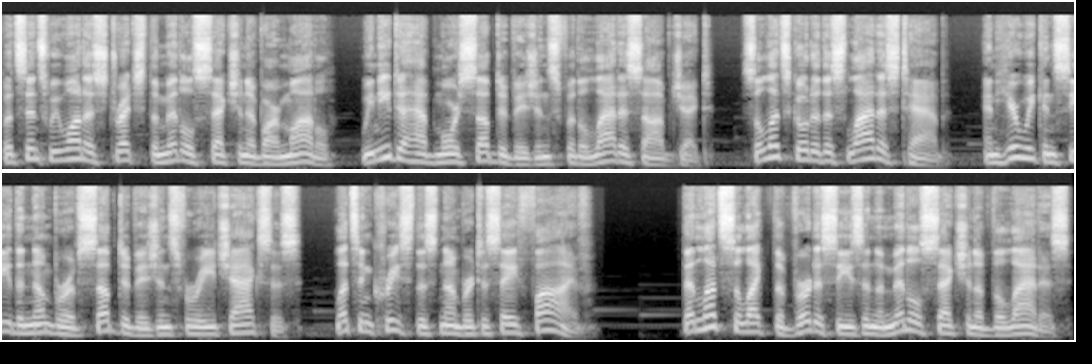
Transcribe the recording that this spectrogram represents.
but since we want to stretch the middle section of our model, we need to have more subdivisions for the lattice object, so let's go to this lattice tab, and here we can see the number of subdivisions for each axis, let's increase this number to say 5. Then let's select the vertices in the middle section of the lattice,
